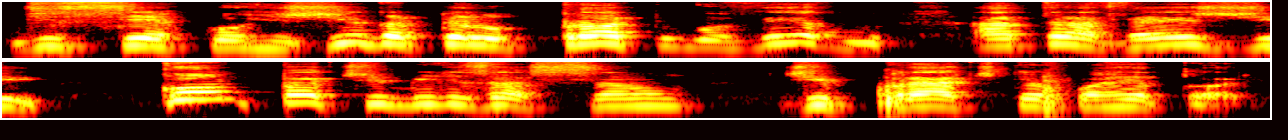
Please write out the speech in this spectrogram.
de ser corrigida pelo próprio governo através de compatibilização de prática com a retórica.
